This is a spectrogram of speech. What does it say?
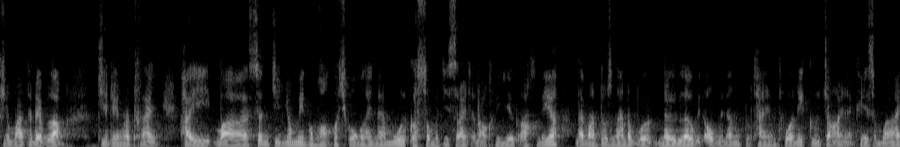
ខ្ញុំបាន Today Vlog ជារៀងរាល់ថ្ងៃហើយបើសិនជាខ្ញុំមានកំហុសខុសឆ្គងកន្លែងណាមួយក៏សូមអធិស្ឋានទៅដល់គ្នាយើងទាំងអស់គ្នាដែលបានទស្សនានៅនៅលើវីដេអូមួយហ្នឹងព្រោះថាខ្ញុំធ្វើនេះគឺចង់ឲ្យអ្នកគ្នាសប្បាយ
